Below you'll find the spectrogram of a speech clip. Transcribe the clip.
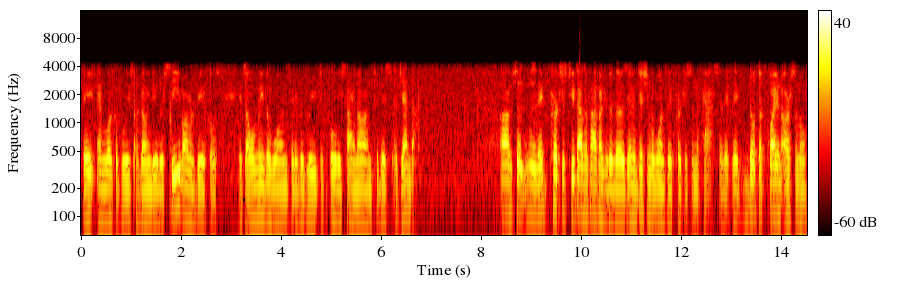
state and local police are going to receive armored vehicles. It's only the ones that have agreed to fully sign on to this agenda. Um, so they purchased 2,500 of those in addition to ones they've purchased in the past. So they, they've built up quite an arsenal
